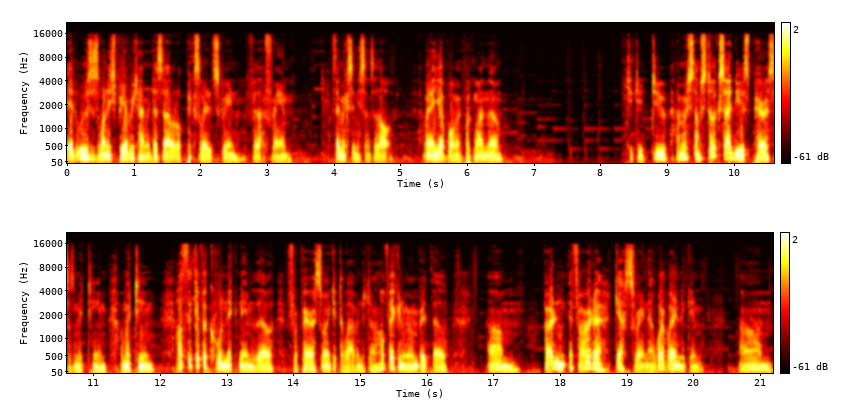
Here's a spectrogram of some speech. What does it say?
it loses one HP every time it does that little pixelated screen for that frame. If that makes any sense at all. I'm gonna heal up all my Pokemon though. Do, do, do. I'm, I'm still excited to use Paras as my team on my team. I'll think of a cool nickname though for Paras when I get to Lavender Town. Hopefully I can remember it though. Um, if I were to, if I were to guess right now, what do I nickname? Um,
